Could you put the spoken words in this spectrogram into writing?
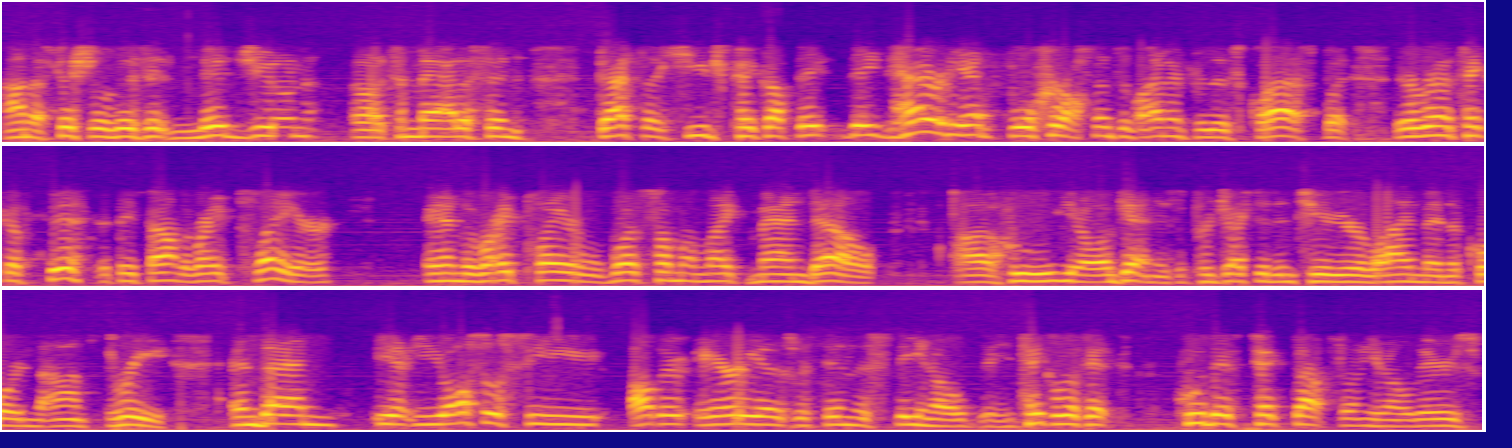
on official visit in mid-June uh, to Madison, that's a huge pickup. They they had already had four offensive linemen for this class, but they were going to take a fifth if they found the right player, and the right player was someone like Mandell. Uh, who you know again is a projected interior lineman according to on three, and then you, know, you also see other areas within the you know you take a look at who they've picked up from you know there's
